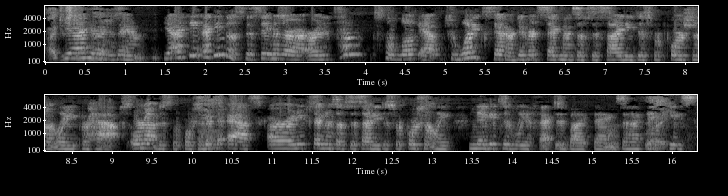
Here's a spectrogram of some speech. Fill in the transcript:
I just yeah, I hear know. what you're saying. Yeah, I think I think those the statements are, are an attempt to look at to what extent are different segments of society disproportionately, perhaps, or not disproportionately, but to ask are any segments of society disproportionately negatively affected by things? And I think Right. he's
